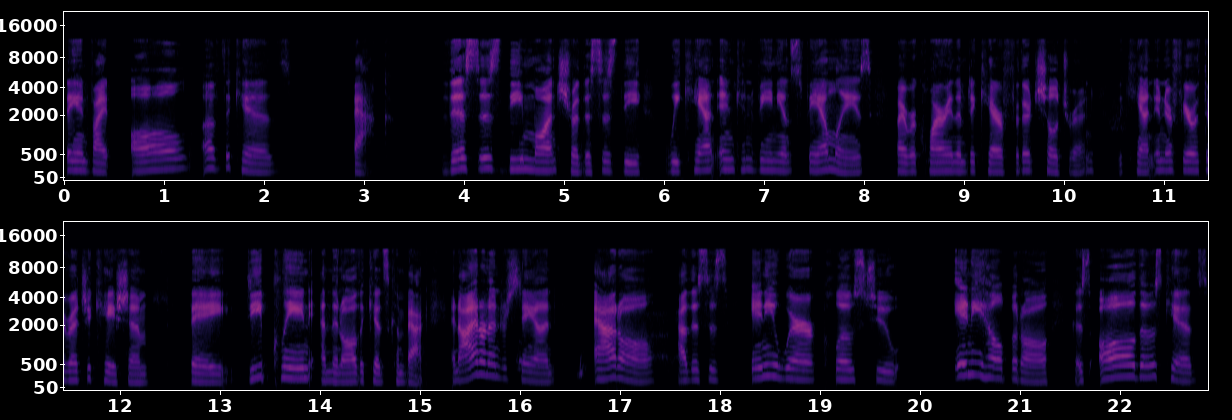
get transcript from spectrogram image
they invite all of the kids back. This is the mantra. This is the we can't inconvenience families by requiring them to care for their children. We can't interfere with their education. They deep clean and then all the kids come back. And I don't understand at all how this is anywhere close to any help at all because all those kids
